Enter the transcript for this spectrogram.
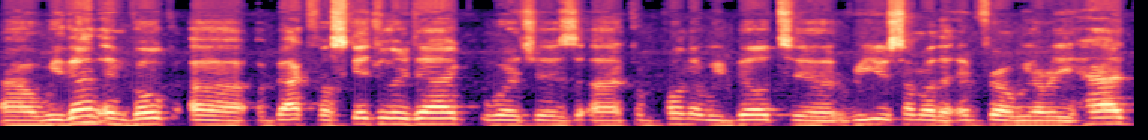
Uh, we then invoke a backfill scheduler DAG, which is a component we built to reuse some of the infra we already had.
